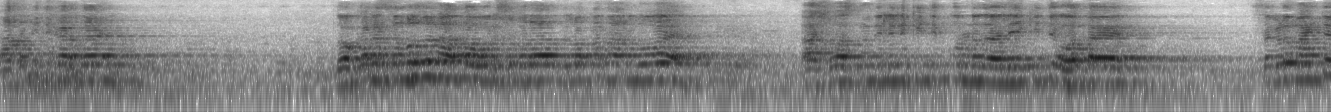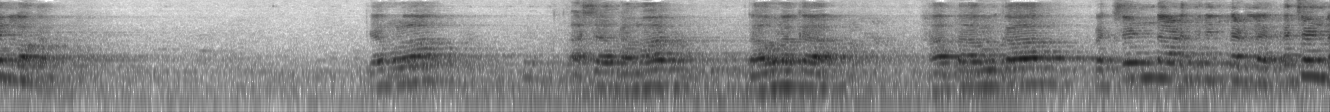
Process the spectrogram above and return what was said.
आता किती करताय? लोकांना समजलं ना आता वर्षभरात लोकांचा अनुभव आहे. आश्वासन दिलेली किती पूर्ण झाली किती होत आहेत सगळं माहिती आहे ना लोकांना. त्यामुळं अशा भ्रमात राहू नका. हा तालुका प्रचंड अडचणीत लढलाय प्रचंड.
